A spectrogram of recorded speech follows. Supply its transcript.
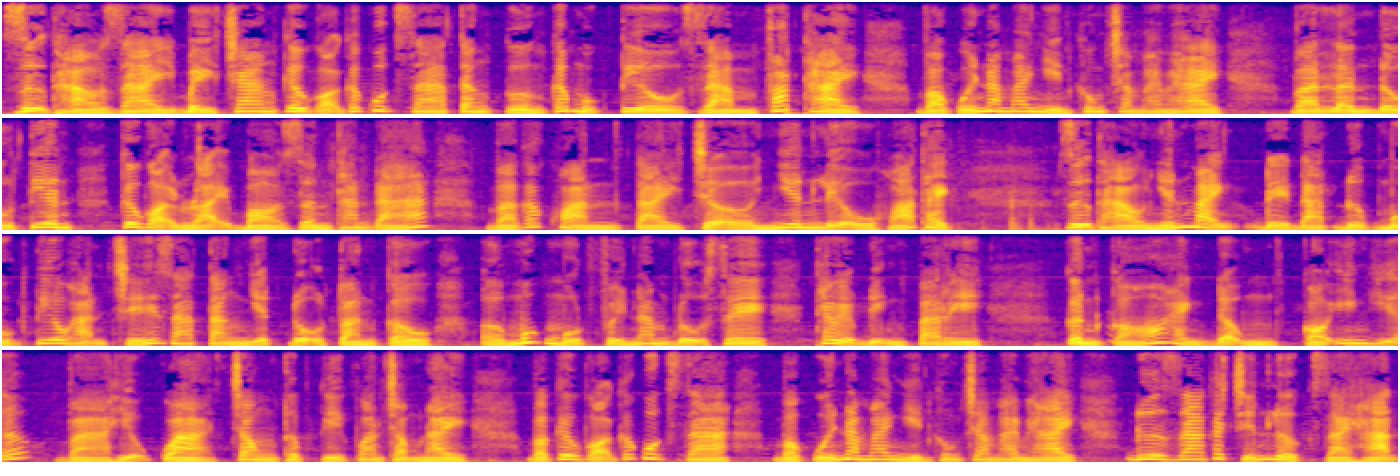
Dự thảo dài 7 trang kêu gọi các quốc gia tăng cường các mục tiêu giảm phát thải vào cuối năm 2022 và lần đầu tiên kêu gọi loại bỏ dần than đá và các khoản tài trợ nhiên liệu hóa thạch. Dự thảo nhấn mạnh để đạt được mục tiêu hạn chế gia tăng nhiệt độ toàn cầu ở mức 1,5 độ C theo Hiệp định Paris, cần có hành động có ý nghĩa và hiệu quả trong thập kỷ quan trọng này và kêu gọi các quốc gia vào cuối năm 2022 đưa ra các chiến lược dài hạn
